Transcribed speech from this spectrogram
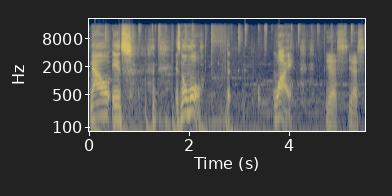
now it's, it's no more. But why? Yes, yes.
